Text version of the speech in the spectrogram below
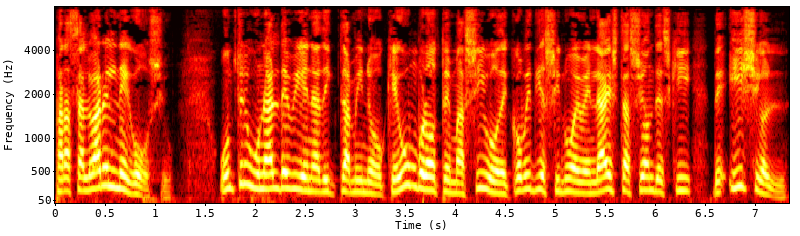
para salvar el negocio. Un tribunal de Viena dictaminó que un brote masivo de COVID-19 en la estación de esquí de Ischl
